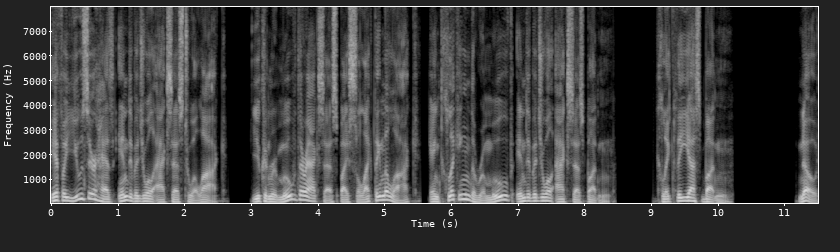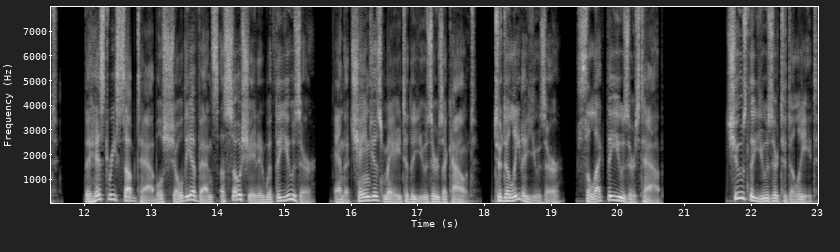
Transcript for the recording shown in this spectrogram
If a user has individual access to a lock, you can remove their access by selecting the lock and clicking the Remove Individual Access button. Click the Yes button. Note, the History subtab will show the events associated with the user and the changes made to the user's account. To delete a user, select the Users tab. Choose the user to delete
